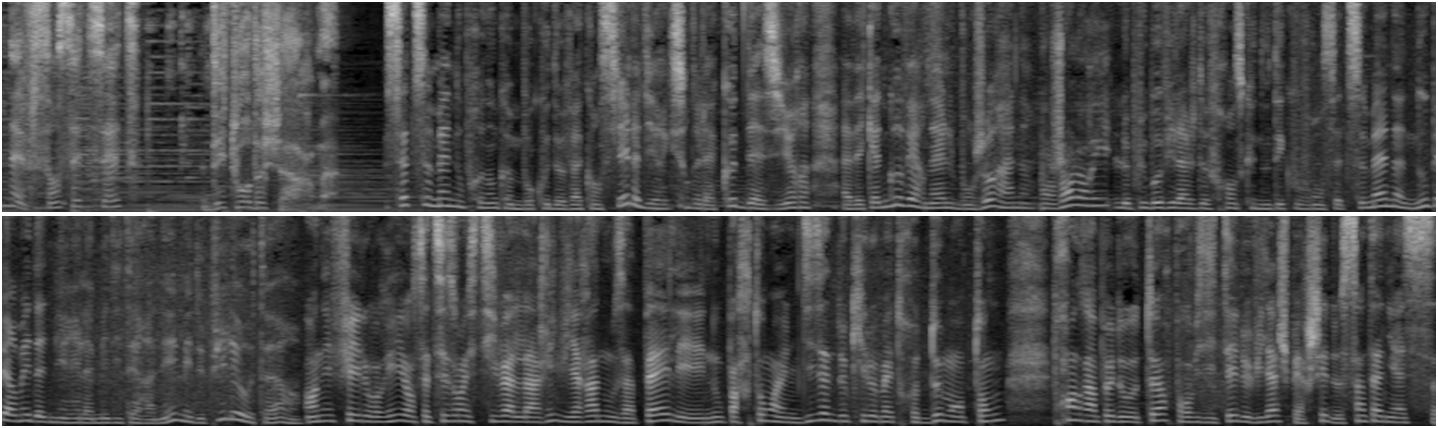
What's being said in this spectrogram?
Sanef 177 Détour de charme. Cette semaine, nous prenons comme beaucoup de vacanciers la direction de la Côte d'Azur avec Anne Gouvernel. Bonjour Anne. Bonjour Laurie. Le plus beau village de France que nous découvrons cette semaine nous permet d'admirer la Méditerranée, mais depuis les hauteurs. En effet, Laurie, en cette saison estivale, la Riviera nous appelle et nous partons à une dizaine de kilomètres de Menton, prendre un peu de hauteur pour visiter le village perché de Sainte-Agnès.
